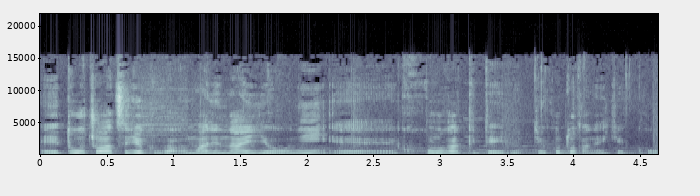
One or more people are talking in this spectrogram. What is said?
えー、同調圧力が生まれないように、えー、心がけているっていうことがね、結構、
